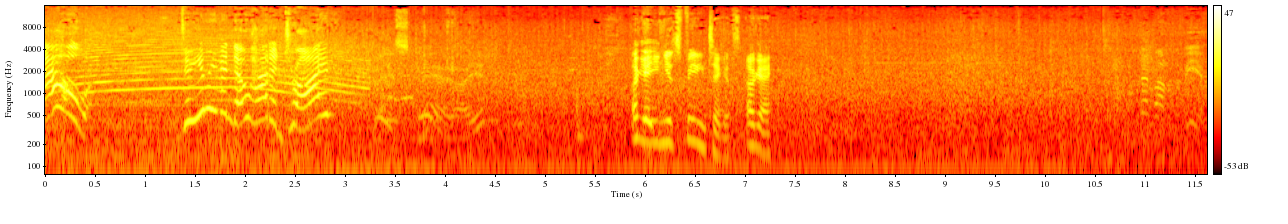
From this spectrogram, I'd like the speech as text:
Ow! Do you even know how to drive? Really scared, are you? Okay, you can get speeding tickets. Okay. Step out of the vehicle.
